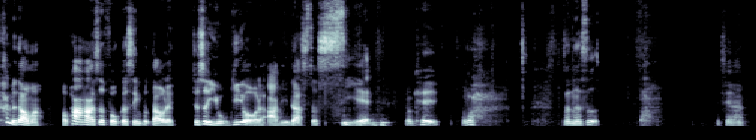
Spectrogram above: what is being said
看得到吗？我怕它是 focusing 不到嘞，就是 YUGIO 的 Adidas 的鞋，OK，哇，真的是，现在。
